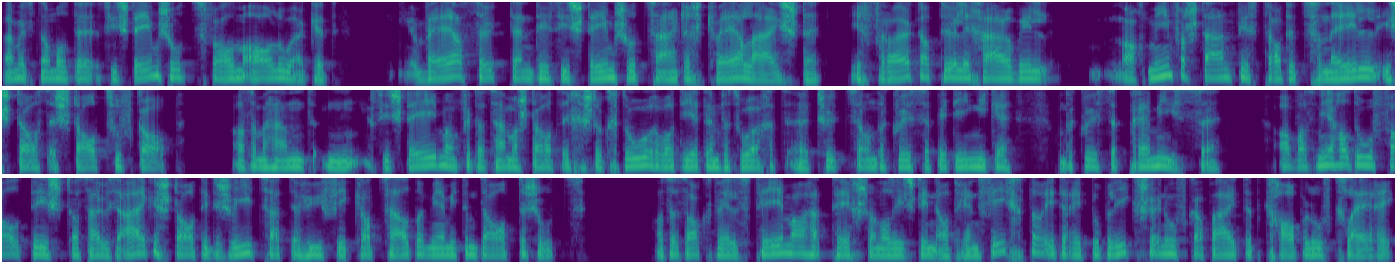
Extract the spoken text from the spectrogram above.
Wenn wir jetzt nochmal den Systemschutz vor allem anschauen, wer sollte denn den Systemschutz eigentlich gewährleisten? Ich frage natürlich auch, weil nach meinem Verständnis traditionell ist das eine Staatsaufgabe. Also wir haben ein System und für das haben wir staatliche Strukturen, die die dann versuchen äh, zu schützen unter gewissen Bedingungen, unter gewissen Prämissen. Aber was mir halt auffällt, ist, dass auch unser eigener Staat in der Schweiz hat ja häufig gerade selber mehr mit dem Datenschutz. Also ein aktuelles Thema hat Tech-Journalistin Adrienne Fichter in der Republik schön aufgearbeitet, Kabelaufklärung.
